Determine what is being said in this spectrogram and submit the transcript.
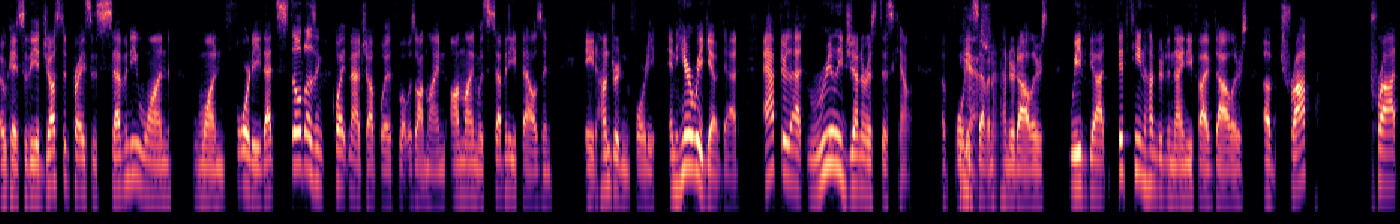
Okay, so the adjusted price is 71 140. That still doesn't quite match up with what was online. Online was 70,840. And here we go, Dad. After that really generous discount of $4,700, yes. we've got $1,595 of Trop Prot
